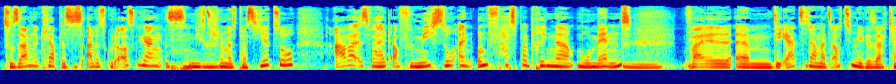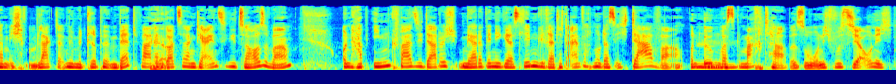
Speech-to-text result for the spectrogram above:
zusammengeklappt, ist, ist alles gut ausgegangen, es ist nichts Schlimmes passiert so, aber es war halt auch für mich so ein unfassbar prägender Moment, weil ähm, die Ärzte damals auch zu mir gesagt haben, ich lag da irgendwie mit Grippe im Bett, war dann Ja. Gott sei Dank die einzige, die zu Hause war und habe ihm quasi dadurch mehr oder weniger das Leben gerettet, einfach nur, dass ich da war und irgendwas gemacht habe so und ich wusste ja auch nicht,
